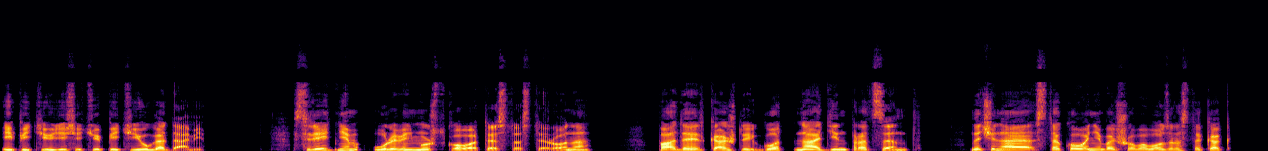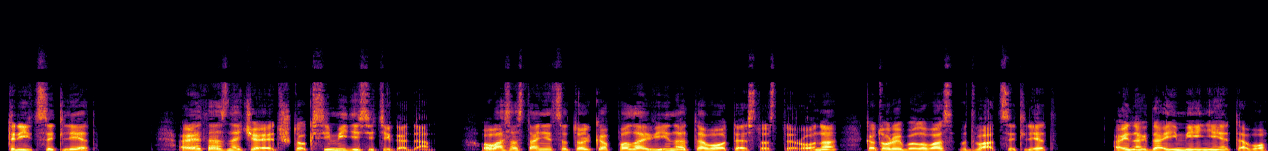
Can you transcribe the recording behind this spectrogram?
и 55 годами. В среднем уровень мужского тестостерона падает каждый год на 1%, начиная с такого небольшого возраста, как 30 лет. А это означает, что к 70 годам у вас останется только половина того тестостерона, который был у вас в 20 лет, а иногда и менее того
